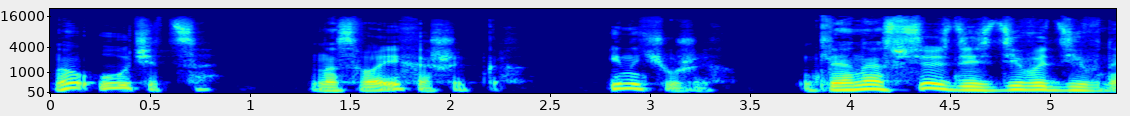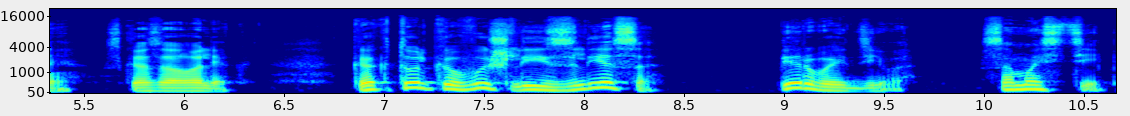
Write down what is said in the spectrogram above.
но учится на своих ошибках и на чужих. «Для нас все здесь диво дивное», — сказал Олег. «Как только вышли из леса, первое диво — сама степь.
